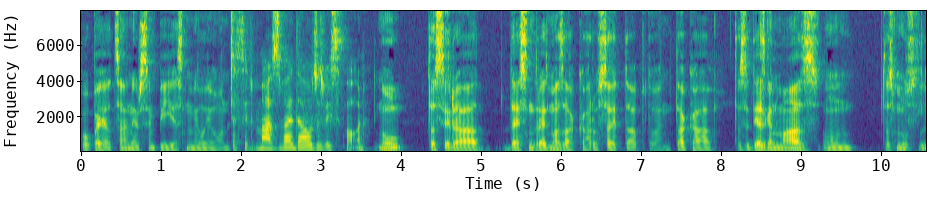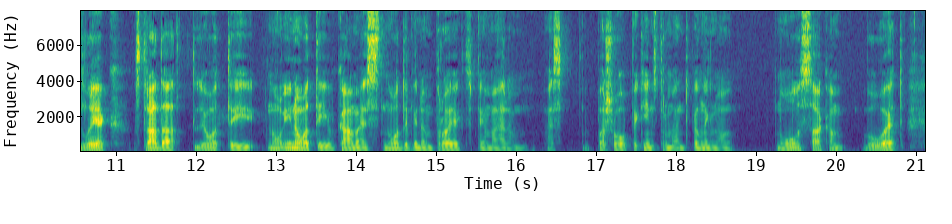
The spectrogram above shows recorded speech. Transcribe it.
Kopējā cena ir 150 miljoni. Tas ir maz vai daudz uz visu fona? Nu, tas ir uh, desmit reizes mazāk kā Rosetta aptuveni. Tā kā tas ir diezgan maz un tas mums liek strādāt ļoti nu, inovatīvi, kā mēs nodibinām projektus. Piemēram, mēs pašu opiku instrumentu pilnīgi no nulles sākam būvēt. Uh,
